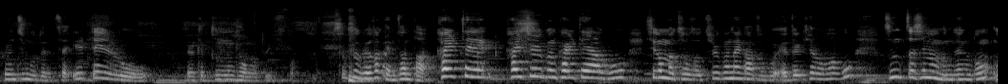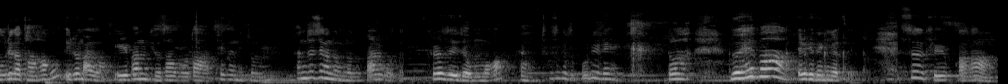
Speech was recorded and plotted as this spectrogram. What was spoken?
그런 친구들이 진짜 1대1로 이렇게 붙는 경우도 있어 숙소 교사 괜찮다. 칼퇴 칼출근 칼퇴하고 시간 맞춰서 출근해가지고 애들 케어하고 진짜 심한 문제 행동 우리가 다 하고 이런 빨라. 일반 교사보다 퇴근이 좀 한두 시간 정도는 빠르거든. 그래서 이제 엄마가 야 특수교사 꿀이래. 너, 너 해봐. 이렇게 된 거지. 특수교육과가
